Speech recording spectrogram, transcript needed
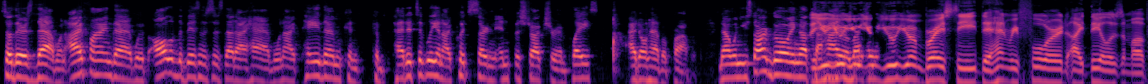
so there's that one. I find that with all of the businesses that I have, when I pay them con- competitively and I put certain infrastructure in place, I don't have a problem. Now, when you start going up, you, you, you, you, you, you embrace the, the Henry Ford idealism of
